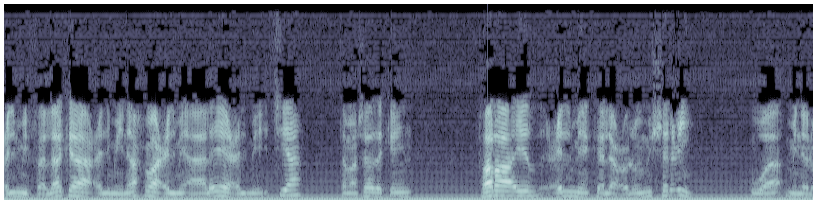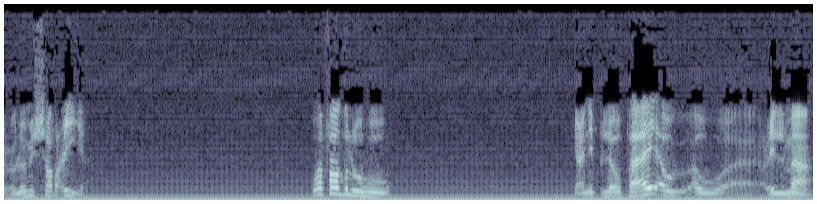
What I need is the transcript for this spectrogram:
علمي فلكة علمي نحو علمي آلية علمي تيا تماشا ذكين. فرائض علمي كالعلوم الشرعي هو من العلوم الشرعية. وفضله يعني لو باي أو أو علما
